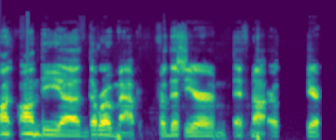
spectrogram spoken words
on, on the uh, the roadmap for this year, if not this year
